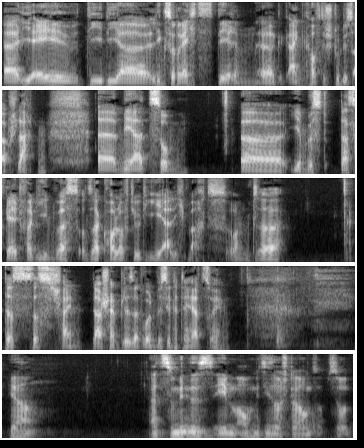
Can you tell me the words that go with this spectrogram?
äh, EA, die, die ja links und rechts deren äh, eingekaufte Studios abschlachten. Äh, mehr zum äh, ihr müsst das Geld verdienen, was unser Call of Duty jährlich macht. Und äh, das, das scheint, da scheint Blizzard wohl ein bisschen hinterher zu hängen. Ja, als zumindest eben auch mit dieser Steuerungsoption.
